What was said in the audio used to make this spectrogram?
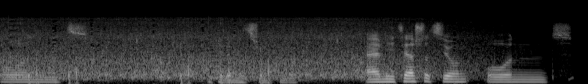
und... Okay, da muss ich schon mal gucken. Äh, Militärstation und...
